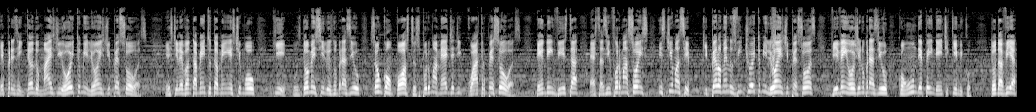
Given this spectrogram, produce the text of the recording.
representando mais de 8 milhões de pessoas. Este levantamento também estimou que os domicílios no Brasil são compostos por uma média de 4 pessoas. Tendo em vista estas informações, estima-se que pelo menos 28 milhões de pessoas vivem hoje no Brasil com um dependente químico. Todavia,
